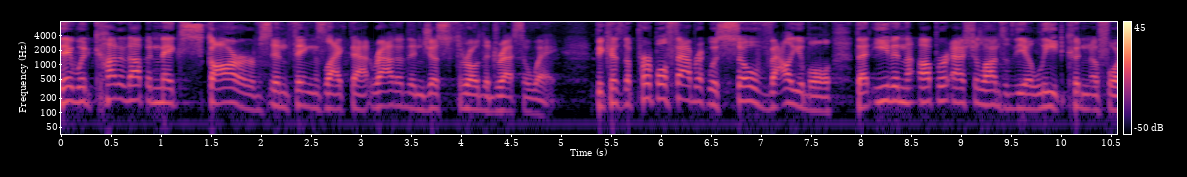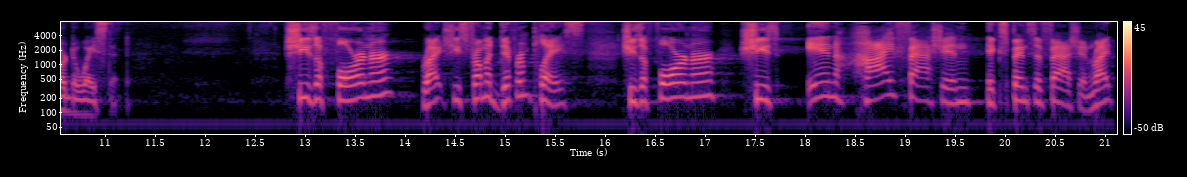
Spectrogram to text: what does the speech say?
they would cut it up and make scarves and things like that rather than just throw the dress away. Because the purple fabric was so valuable that even the upper echelons of the elite couldn't afford to waste it. She's a foreigner, right? She's from a different place. She's a foreigner. She's in high fashion, expensive fashion, right?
